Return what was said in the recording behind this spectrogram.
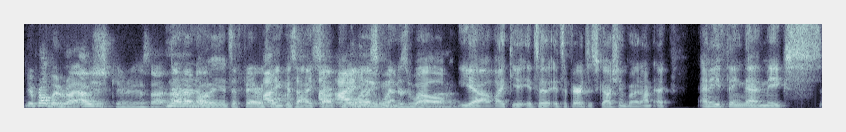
you're probably right. I was just curious. I, No, I, no, no. I- It's a fair I- thing because I saw I people asking that as well. that. Yeah, like it- it's a it's a fair discussion, but on anything that makes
